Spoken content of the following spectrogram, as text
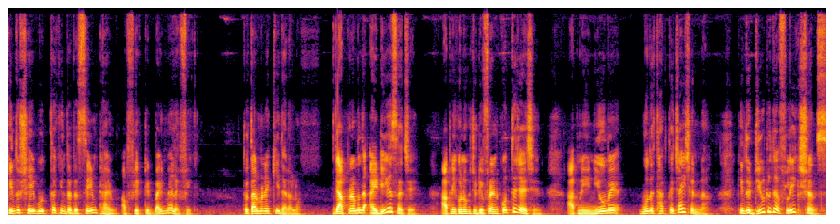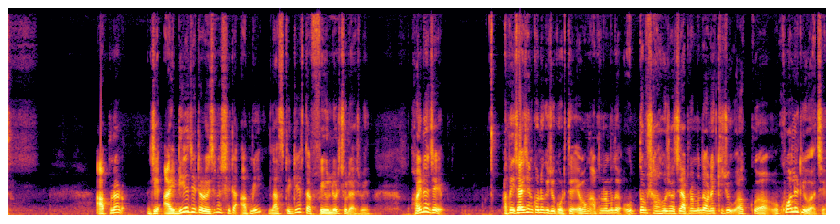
কিন্তু সেই বুথটা কিন্তু at the same time afflicted by malefic তো তার মানে কী দাঁড়াল? যে আপনার মধ্যে আইডিয়াস আছে, আপনি কোনো কিছু ডিফারেন্ট করতে চাইছেন, আপনি নিয়মে মধ্যে থাকতে চাইছেন না, কিন্তু ডিউ টু দ্য ফ্লিকশনস আপনার যে আইডিয়া যেটা রয়েছে না, সেটা আপনি লাস্টে গিয়ে তার ফেলিওর চলে আসবে হয় না যে আপনি চাইছেন কোনো কিছু করতে এবং আপনার মধ্যে উত্তম সাহস আছে, আপনার মধ্যে অনেক কিছু কোয়ালিটিও আছে।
